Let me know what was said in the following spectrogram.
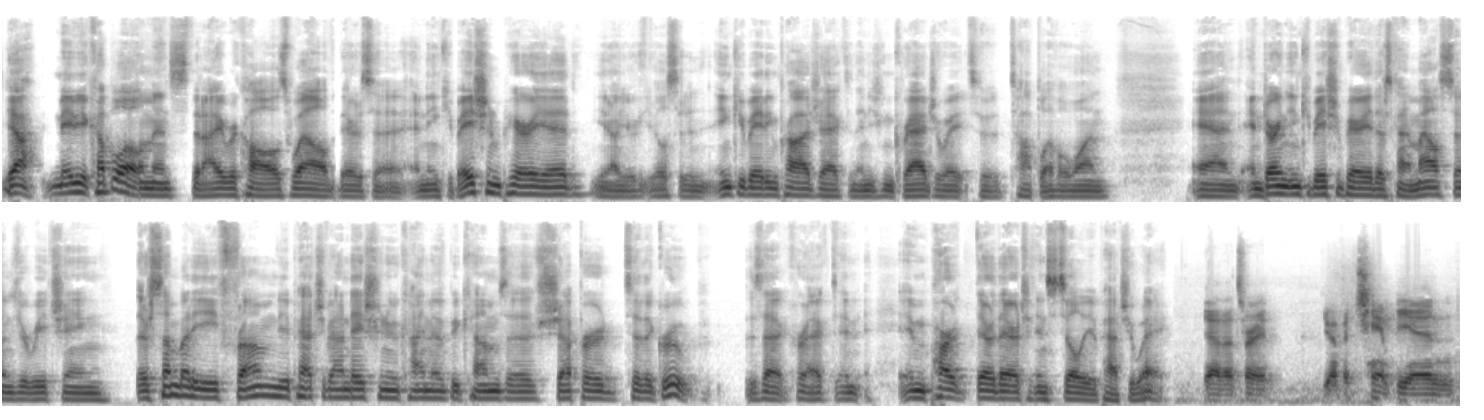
Yeah, maybe a couple elements that I recall as well. There's a, an incubation period. You know, you're, you're listed in an incubating project, and then you can graduate to top level one. And and during the incubation period, there's kind of milestones you're reaching. There's somebody from the Apache Foundation who kind of becomes a shepherd to the group. Is that correct? And in part, they're there to instill the Apache way. Yeah, that's right. You have a champion.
